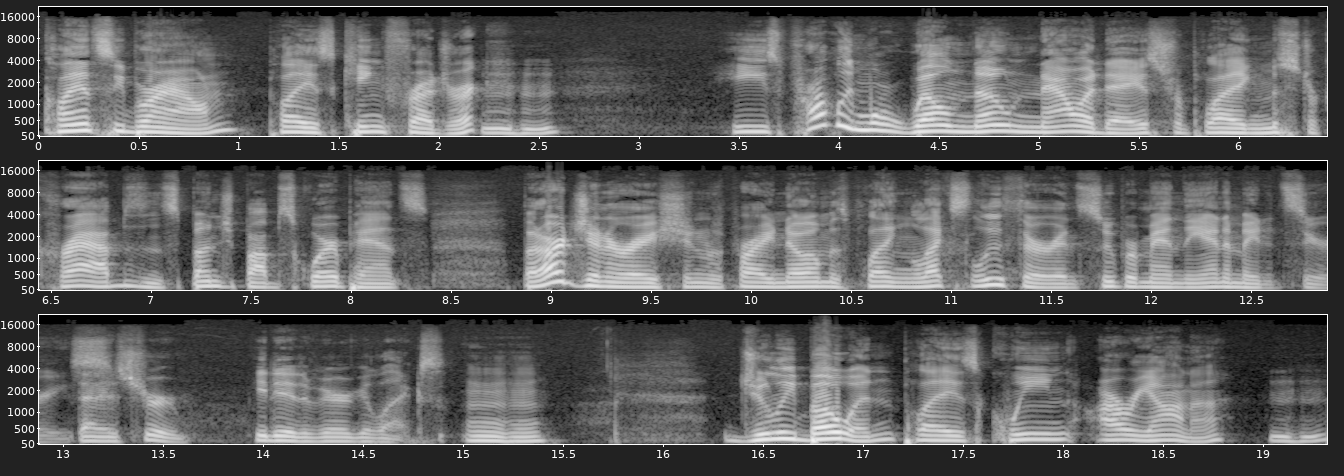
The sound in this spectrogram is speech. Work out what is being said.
Clancy Brown plays King Frederick. Mm-hmm. He's probably more well known nowadays for playing Mr. Krabs in SpongeBob SquarePants, but our generation would probably know him as playing Lex Luthor in Superman the Animated Series. That is true. He did a very good Lex. Mm-hmm. Julie Bowen plays Queen Ariana. Mm-hmm.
